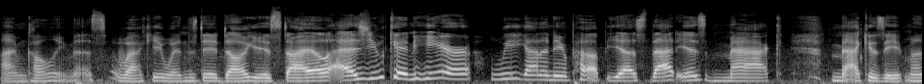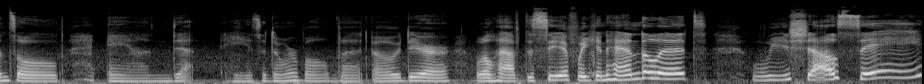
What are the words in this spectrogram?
I'm calling this Wacky Wednesday Doggy Style. As you can hear, we got a new pup. Yes, that is Mac. Mac is eight months old and He's adorable, but oh dear, we'll have to see if we can handle it. We shall see.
